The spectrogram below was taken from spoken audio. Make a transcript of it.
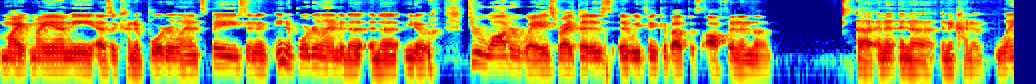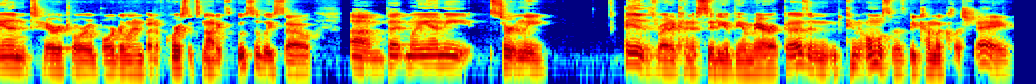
my, Miami as a kind of borderland space and a, you know borderland in a, in a you know through waterways right? That is we think about this often in the uh, in, a, in, a, in a kind of land territorial borderland but of course it's not exclusively so. Um, that Miami certainly is right a kind of city of the Americas and can almost has become a cliche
